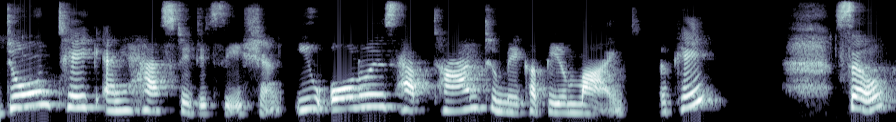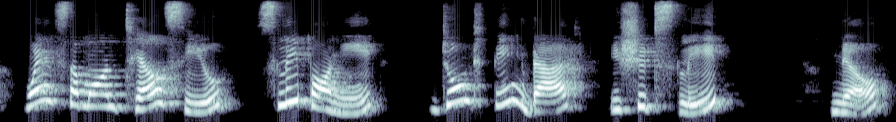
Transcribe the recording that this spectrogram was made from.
Don't take any hasty decision. You always have time to make up your mind, okay? So when someone tells you sleep on it, don't think that you should sleep. No,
